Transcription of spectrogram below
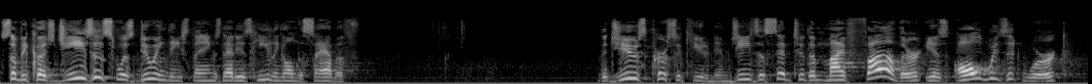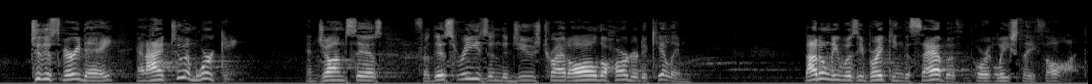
So because Jesus was doing these things, that is, healing on the Sabbath, the Jews persecuted him. Jesus said to them, My Father is always at work to this very day, and I too am working. And John says, For this reason the Jews tried all the harder to kill him. Not only was he breaking the Sabbath, or at least they thought,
